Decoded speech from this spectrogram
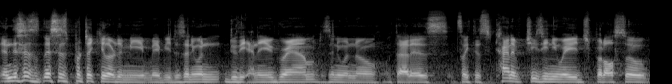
and this is this is particular to me. Maybe does anyone do the Enneagram? Does anyone know what that is? It's like this kind of cheesy new age, but also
